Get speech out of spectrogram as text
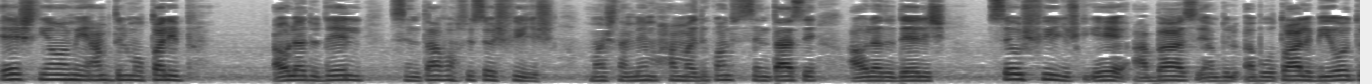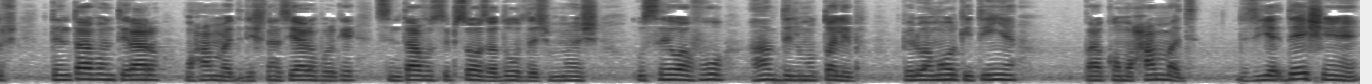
Este homem, Abdul Muttalib, ao lado dele sentavam-se seus filhos, mas também Muhammad, quando se sentasse ao lado deles, seus filhos, que é Abbas, Abu Talib e outros, tentavam tirar Muhammad, distanciaram porque sentavam-se pessoas adultas, mas o seu avô Abdul Muttalib, pelo amor que tinha para com Muhammad, dizia: Deixem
